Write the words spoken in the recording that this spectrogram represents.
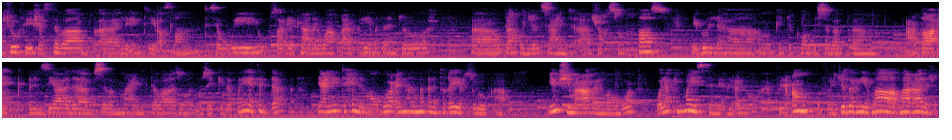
شوفي إيش السبب اللي أنت أصلا تسويه وصار لك هذا الواقع فهي مثلا تروح وتاخذ جلسة عند شخص مختص يقول لها ممكن تكون بسبب عطائك الزيادة بسبب ما عندك توازن وزي كذا. فهي تبدأ يعني تحل الموضوع إنها مثلا تغير سلوكها. يمشي معاها الموضوع ولكن ما يستمر لأنه في العمق وفي الجذر هي ما ما عالجت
